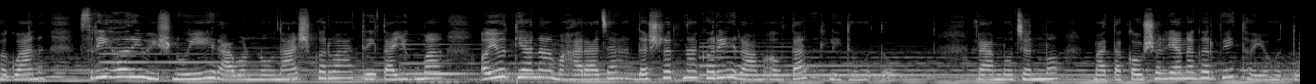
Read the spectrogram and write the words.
ભગવાન શ્રીહરિ વિષ્ણુએ રાવણનો નાશ કરવા ત્રેતાયુગમાં અયોધ્યાના મહારાજા દશરથના ઘરે રામ અવતાર લીધો હતો. રામનો જન્મ માતા કૌશલ્યાના ગર્ભે થયો હતો.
